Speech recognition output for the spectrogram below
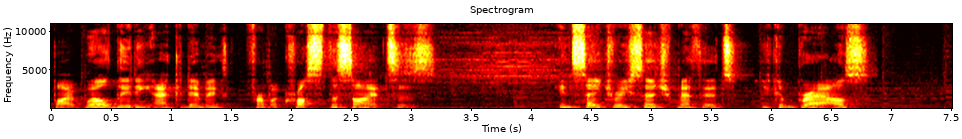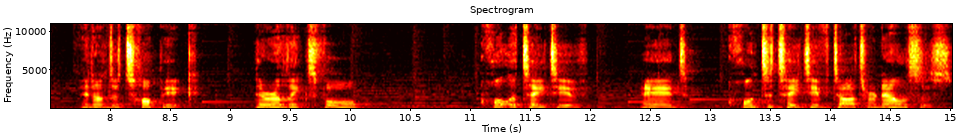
by world-leading academics from across the sciences. In Sage Research Methods, you can browse, and under Topic, there are links for qualitative and quantitative data analysis.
